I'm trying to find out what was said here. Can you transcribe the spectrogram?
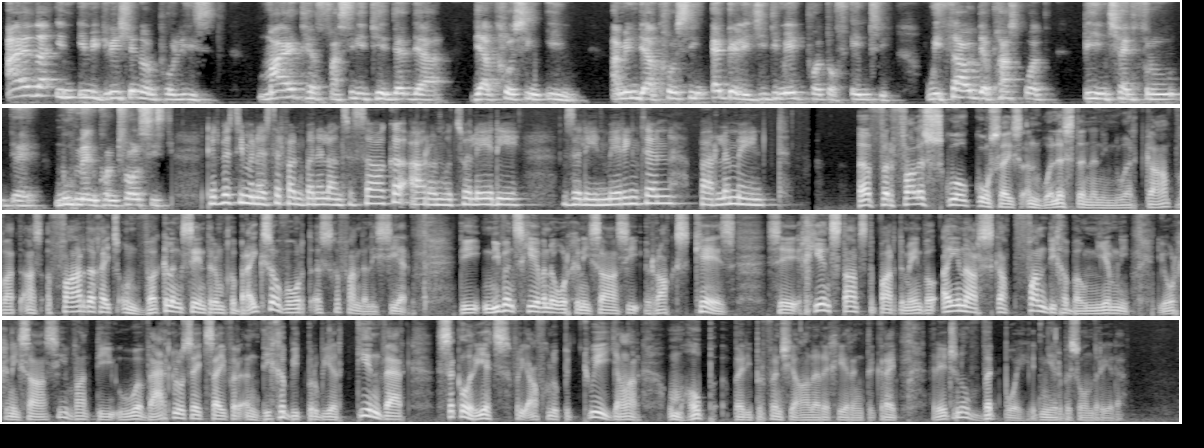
either in immigration or police, might have facilitated their, their crossing in. I mean, they are crossing at the legitimate port of entry without the passport being checked through the movement control system. Dit was die minister van binnelandse sake, Aaron Motsoaledi, Zelin Merrington, Parlement. 'n Vervalle skoolkoshuis in Williston in die Noord-Kaap wat as 'n vaardigheidsontwikkelingsentrum gebruik sou word, is gevandaliseer. Die nuwensgewende organisasie Rocks Cares sê geen staatsdepartement wil eienaarskap van die gebou neem nie. Die organisasie wat die hoë werkloosheidssyfer in die gebied probeer teenwerk, sukkel reeds vir die afgelope 2 jaar om hulp by die provinsiale regering te kry. Reginald Witboy het meer besonderhede.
